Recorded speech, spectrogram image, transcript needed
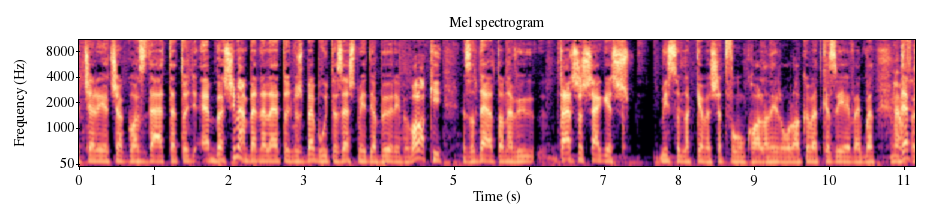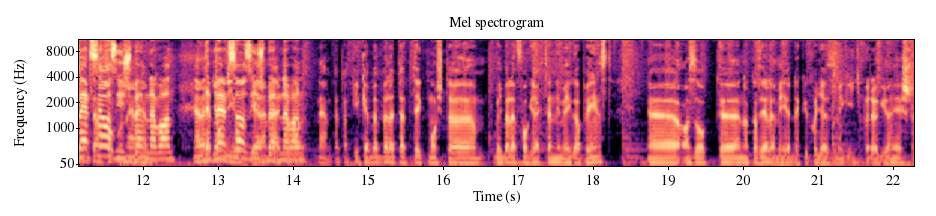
cserél csak gazdát, tehát hogy ebben simán benne lehet, hogy most bebújt az Estmédia bőrébe valaki, ez a Delta nevű társaság, és viszonylag keveset fogunk hallani róla a következő években. Nem, de persze az fogom- is nem, benne nem, van, Nem, de persze az kell, is benne van. A, nem, tehát akik ebbe beletették most, vagy bele fogják tenni még a pénzt, azoknak az elemi érdekük, hogy ez még így pörögjön, és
